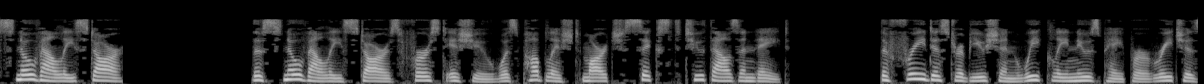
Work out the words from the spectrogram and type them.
SnoValley Star the SnoValley Star's first issue was published March 6, 2008. The free distribution weekly newspaper reaches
